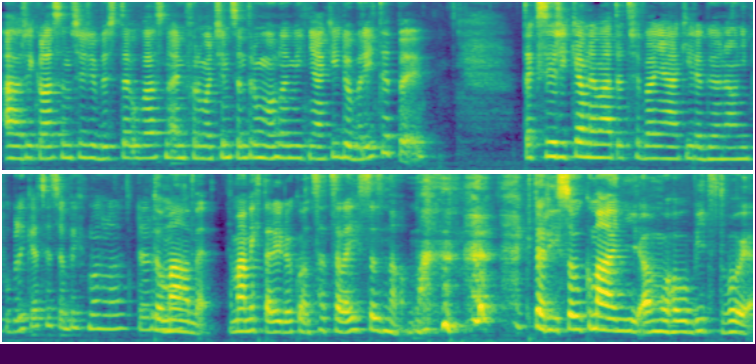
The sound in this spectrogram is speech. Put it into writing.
a říkala jsem si, že byste u vás na informačním centru mohli mít nějaký dobrý typy. Tak si říkám, nemáte třeba nějaký regionální publikace, co bych mohla darovat? To máme. Mám jich tady dokonce celý seznam. který jsou k mání a mohou být tvoje.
